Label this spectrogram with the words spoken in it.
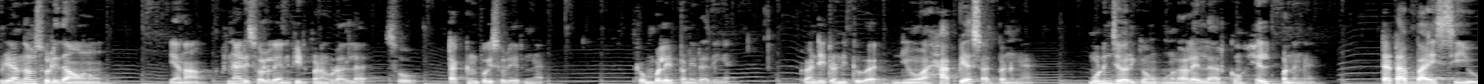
எப்படியா இருந்தாலும் சொல்லி தான் ஆகணும். ஏன்னா பின்னாடி சொல்லலைன்னு ஃபீல் பண்ணக்கூடாதுல. ஸோ டக்குன்னு போய் சொல்லிடுங்க ரொம்ப லேட் பண்ணிடாதீங்க. டுவெண்ட்டி டுவெண்ட்டி டூவை நியூவாக ஹாப்பியாக ஸ்டார்ட் பண்ணுங்கள் முடிஞ்ச வரைக்கும் உங்களால் எல்லாருக்கும் ஹெல்ப் பண்ணுங்கள் டாட்டா பாய் சி யூ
